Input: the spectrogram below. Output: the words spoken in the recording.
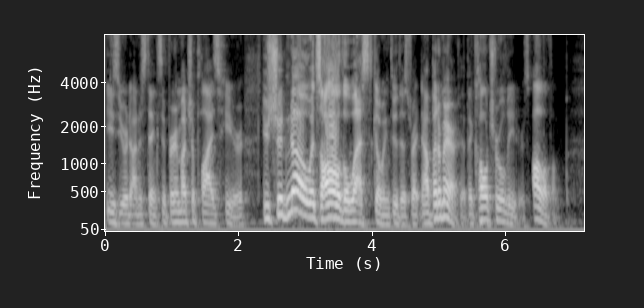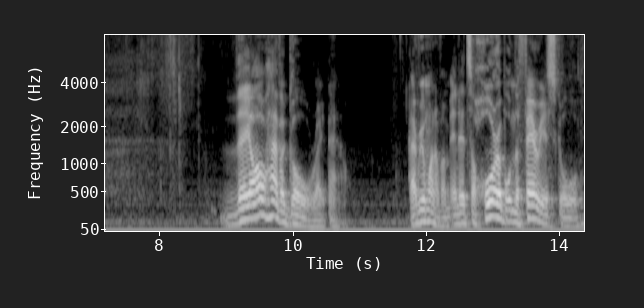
easier to understand because it very much applies here. You should know it's all the West going through this right now, but America, the cultural leaders, all of them. They all have a goal right now, every one of them, and it's a horrible, nefarious goal,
